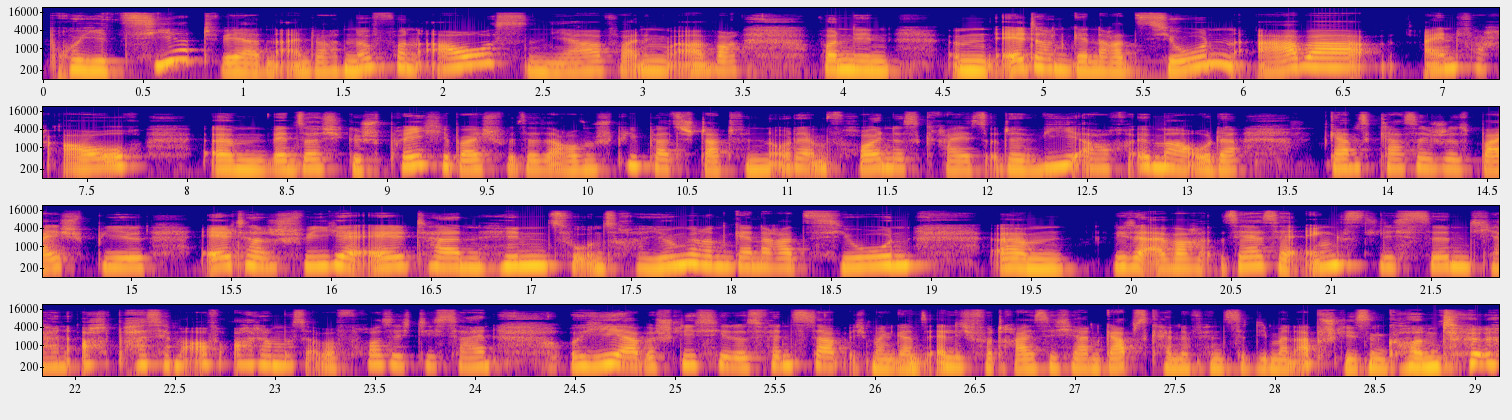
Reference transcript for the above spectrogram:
projiziert werden, einfach nur von außen, ja, vor allem einfach von den ähm, älteren Generationen, aber einfach auch, ähm, wenn solche Gespräche beispielsweise auch auf dem Spielplatz stattfinden oder im Freundeskreis oder wie auch immer oder ganz klassisches Beispiel Eltern, Schwiegereltern hin zu unserer jüngeren Generation, ähm, die da einfach sehr, sehr ängstlich sind. Ja, ach, pass ja mal auf, ach, da muss aber vorsichtig sein. Oh je, aber schließ hier das Fenster ab. Ich meine, ganz ehrlich, vor 30 Jahren gab es keine Fenster, die man abschließen konnte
